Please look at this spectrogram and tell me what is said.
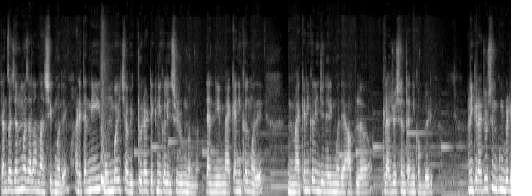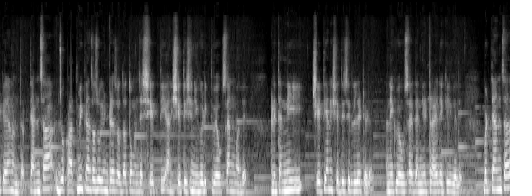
त्यांचा जन्म झाला नाशिकमध्ये आणि त्यांनी मुंबईच्या व्हिक्टोरिया टेक्निकल इन्स्टिट्यूटमधनं त्यांनी मॅकॅनिकलमध्ये मॅकॅनिकल इंजिनिअरिंगमध्ये आपलं ग्रॅज्युएशन त्यांनी कंप्लीट केलं. आणि ग्रॅज्युएशन कंप्लीट केल्यानंतर त्यांचा जो प्राथमिक त्यांचा जो इंटरेस्ट होता तो म्हणजे शेती आणि शेतीशी निगडीत व्यवसायांमध्ये. आणि त्यांनी शेती आणि शेतीशी रिलेटेड अनेक व्यवसाय त्यांनी ट्राय देखील केले. बट त्यांचा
